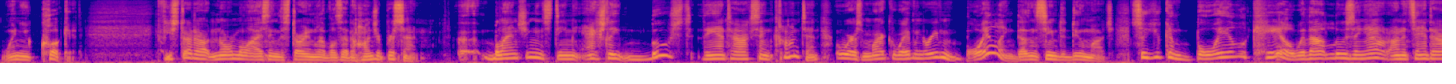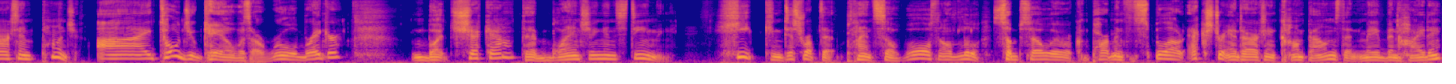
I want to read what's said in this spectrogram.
when you cook it? If you start out normalizing the starting levels at 100%, uh, uh, blanching and steaming actually boost the antioxidant content, whereas microwaving or even boiling doesn't seem to do much. So you can boil kale without losing out on its antioxidant punch. I told you kale was a rule breaker. But check out that blanching and steaming. Heat can disrupt the plant cell walls and all the little subcellular compartments and spill out extra antioxidant compounds that may have been hiding.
